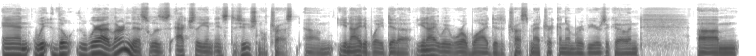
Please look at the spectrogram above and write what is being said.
And we, the where I learned this was actually an institutional trust. Um, United Way did a United Way Worldwide did a trust metric a number of years ago, and um,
